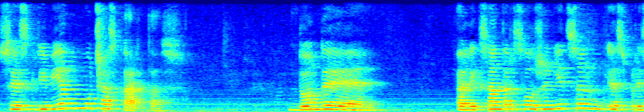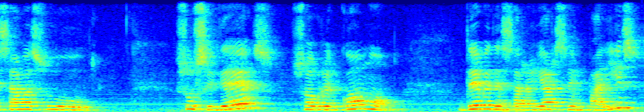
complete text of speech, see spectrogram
se escribían muchas cartas donde Alexander Solzhenitsyn expresaba su, sus ideas sobre cómo debe desarrollarse el país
